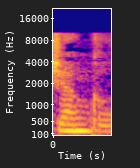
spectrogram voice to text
Jungle.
